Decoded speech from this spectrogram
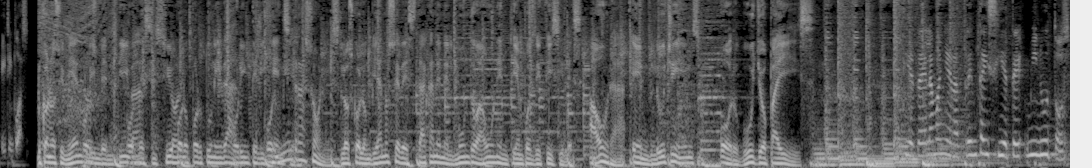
18 plus. Por conocimiento, por inventiva, por decisión, por oportunidad, por inteligencia. Por mil razones, los colombianos se destacan en el mundo aún en tiempos difíciles. Ahora, en Blue Jeans, Orgullo País. 7 de la mañana, 37 minutos.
